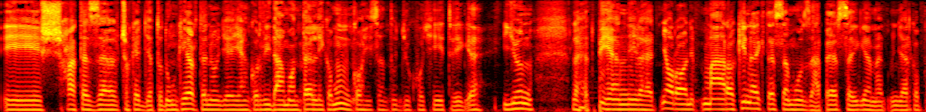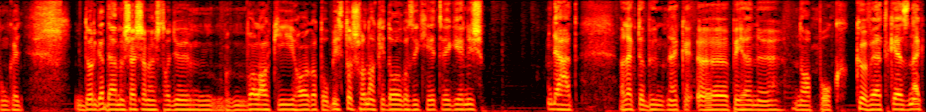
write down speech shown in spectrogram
és hát ezzel csak egyet tudunk érteni, ugye ilyenkor vidáman tellik a munka, hiszen tudjuk, hogy hétvége jön, lehet pihenni, lehet nyaralni, már akinek teszem hozzá, persze igen, mert mindjárt kapunk egy dörgedelmes SMS-t, hogy ő, valaki hallgató biztos van, aki dolgozik hétvégén is, de hát a legtöbbünknek ö, pihenő napok következnek.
